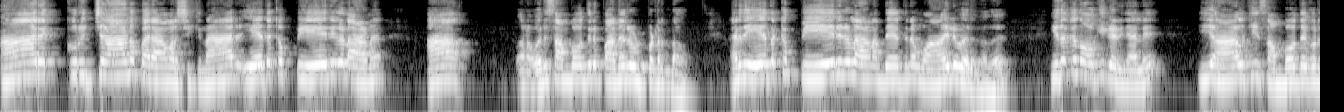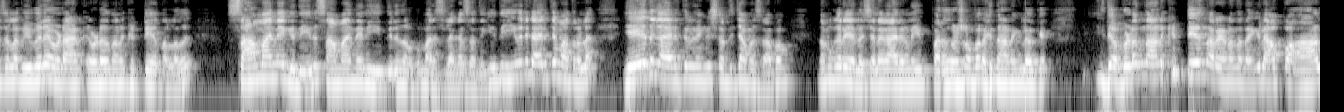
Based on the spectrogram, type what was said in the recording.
ആരെക്കുറിച്ചാണ് പരാമർശിക്കുന്നത്? ആര് ഏതൊക്കെ പേരുകളാണ് ആ ഒരു സംഭവത്തിൽ പലരും ഉൾപ്പെട്ടിട്ടുണ്ടാവും. അതായത് ഏതൊക്കെ പേരുകളാണ് അദ്ദേഹത്തിന്റെ വായിൽ വരുന്നത്? ഇതൊക്കെ നോക്കിക്കഴിഞ്ഞാൽ ഈ ആൾക്ക് ഈ സംഭവത്തെക്കുറിച്ചുള്ള വിവരം എവിടെ എവിടെ നിന്നാണ് കിട്ടിയെന്നുള്ളത് സാമാന്യഗതിയിൽ സാമാന്യ രീതിയിൽ നമുക്ക് മനസ്സിലാക്കാൻ സാധിക്കും. ഇത് ഈ ഒരു കാര്യത്തിൽ മാത്രമല്ല ഏത് കാര്യത്തിൽ നിങ്ങൾക്ക് ശ്രദ്ധിച്ചാൽ മനസ്സിലാവും. അപ്പം നമുക്കറിയാലോ ചില കാര്യങ്ങൾ ഈ പരദോഷണം പറയുന്നതാണെങ്കിലൊക്കെ ഇത് എവിടെ നിന്നാണ് കിട്ടിയെന്ന് അറിയണമെന്നുണ്ടെങ്കിൽ ആ ആൾ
